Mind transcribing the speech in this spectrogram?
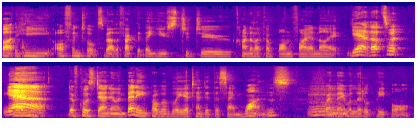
but he often talks about the fact that they used to do kind of like a bonfire night. Yeah, that's what, yeah. And of course, Daniel and Benny probably attended the same ones when Mm. they were little people.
